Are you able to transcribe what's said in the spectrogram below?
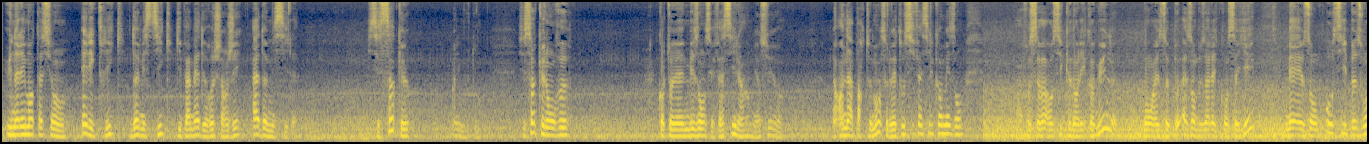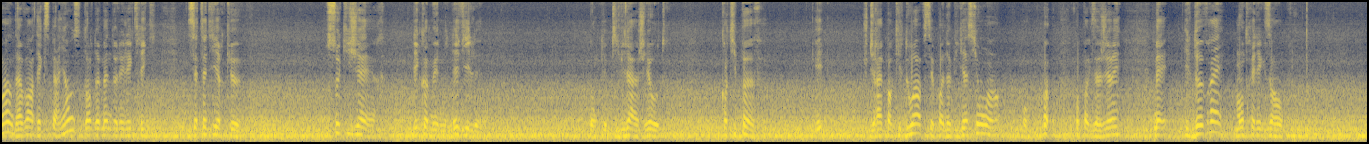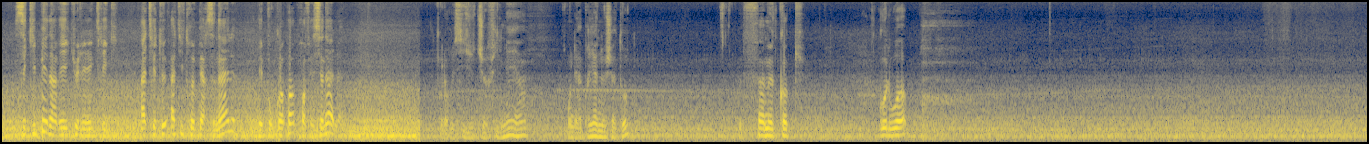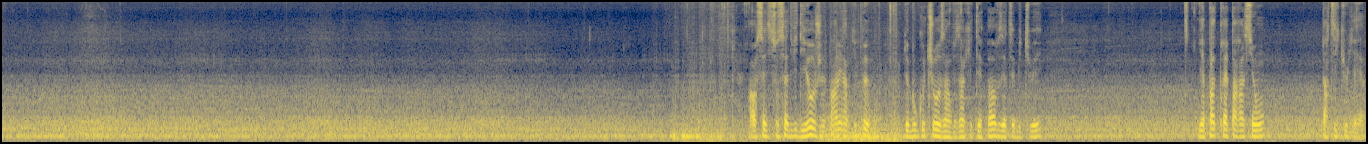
Une alimentation électrique domestique qui permet de recharger à domicile. C'est ça que. C'est ça que l'on veut. Quand on a une maison, c'est facile, hein, bien sûr. En appartement, ça doit être aussi facile qu'en maison. Il faut savoir aussi que dans les communes, bon, elles, ont besoin d'être conseillées, mais elles ont aussi besoin d'avoir d'expérience dans le domaine de l'électrique. C'est-à-dire que ceux qui gèrent les communes, les villes, donc les petits villages et autres, quand ils peuvent, et je dirais pas qu'ils doivent, c'est pas une obligation, hein, bon, faut pas exagérer, mais ils devraient montrer l'exemple, s'équiper d'un véhicule électrique à titre, personnel et pourquoi pas professionnel. Alors ici j'ai déjà filmé, hein. on est à Brienne-le-Château, le fameux coq gaulois Alors sur cette vidéo, je vais parler un petit peu de beaucoup de choses, ne hein. vous inquiétez pas, vous êtes habitués. Il n'y a pas de préparation particulière.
